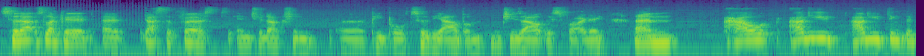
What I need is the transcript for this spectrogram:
so that's like a, a that's the first introduction uh, people to the album, which is out this Friday. Um, how how do you how do you think that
